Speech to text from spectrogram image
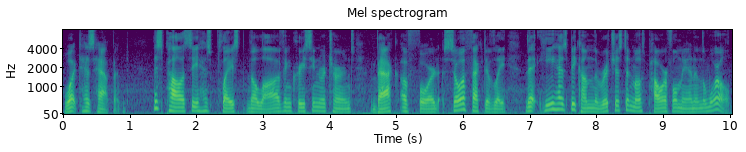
What has happened? This policy has placed the law of increasing returns back of Ford so effectively that he has become the richest and most powerful man in the world.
